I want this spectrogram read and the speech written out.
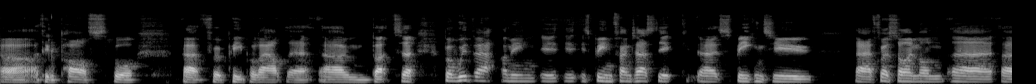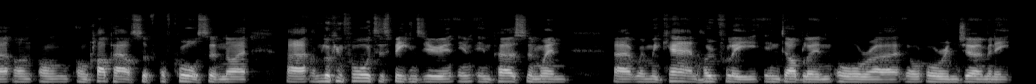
I think paths for. for people out there, um, but but with that, I mean, it, has been fantastic speaking to you. first time on, on on on Clubhouse, of, of course, and I I'm looking forward to speaking to you in, in, in person when uh, when we can, hopefully in Dublin or uh, or, or, in Germany.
